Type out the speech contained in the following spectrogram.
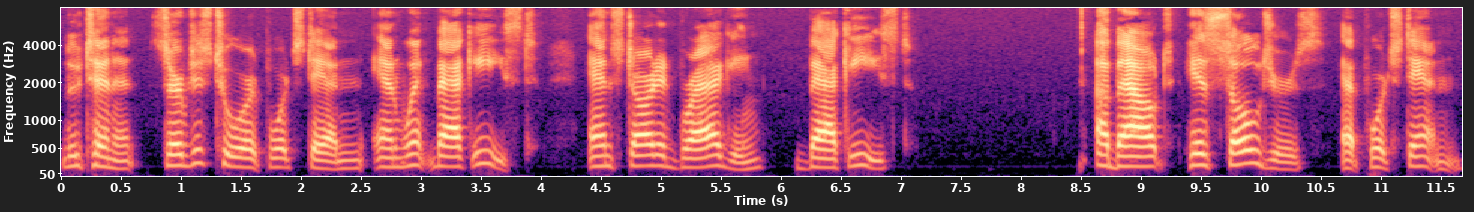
lieutenant served his tour at Fort Stanton and went back east and started bragging back east about his soldiers at Fort Stanton.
